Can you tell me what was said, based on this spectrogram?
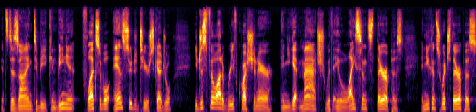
It's designed to be convenient, flexible, and suited to your schedule. You just fill out a brief questionnaire and you get matched with a licensed therapist, and you can switch therapists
